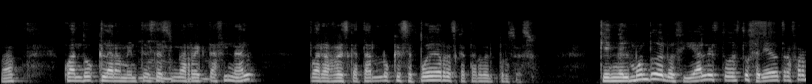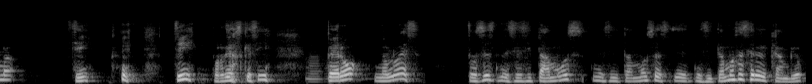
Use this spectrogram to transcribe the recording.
¿no? cuando claramente esta es una recta final para rescatar lo que se puede rescatar del proceso. Que en el mundo de los ideales todo esto sería de otra forma, sí, sí, por Dios que sí, pero no lo es. Entonces necesitamos, necesitamos, este, necesitamos hacer el cambio,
